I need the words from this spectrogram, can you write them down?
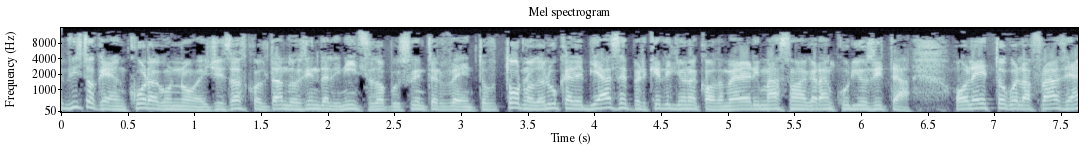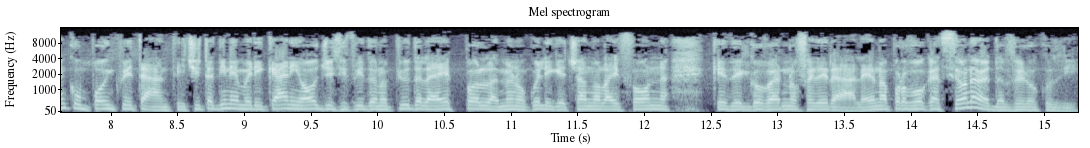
visto che è ancora con noi, ci sta ascoltando sin dall'inizio dopo il suo intervento, torno da Luca De Biase per chiedergli una cosa, mi era rimasta una gran curiosità. Ho letto quella frase anche un po' inquietante, i cittadini americani oggi si fidano più della Apple, almeno quelli che hanno l'iPhone, che del governo federale. È una provocazione o è davvero così?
